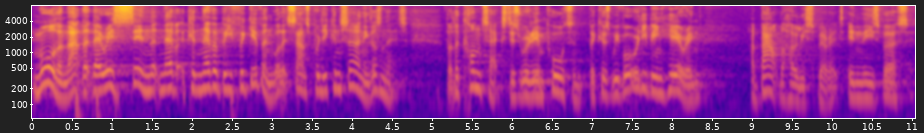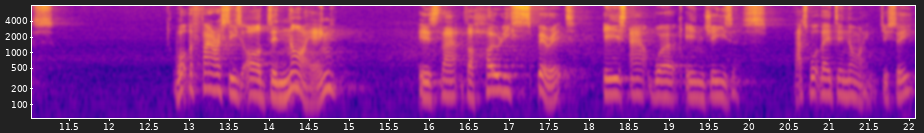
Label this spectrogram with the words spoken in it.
more than that, that there is sin that never, can never be forgiven. Well, it sounds pretty concerning, doesn't it? But the context is really important because we've already been hearing about the Holy Spirit in these verses. What the Pharisees are denying is that the Holy Spirit is at work in Jesus. That's what they're denying. Do you see?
